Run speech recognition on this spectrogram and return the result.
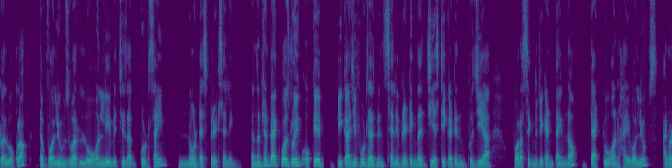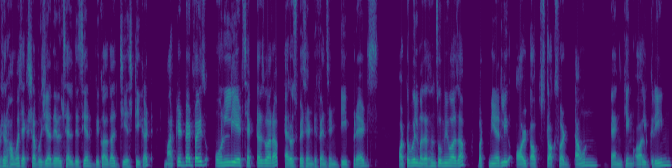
12 o'clock. The volumes were low only, which is a good sign. No desperate selling. Consumption pack was doing okay. Bikaji Foods has been celebrating the GST cut in Bhujia for a significant time now, that too on high volumes. I'm not sure how much extra Bhujia they will sell this year because of the GST cut. Market bet wise, only 8 sectors were up aerospace and defense in deep reds. Automobile Motherson Sumi was up, but nearly all top stocks were down. Banking all green.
